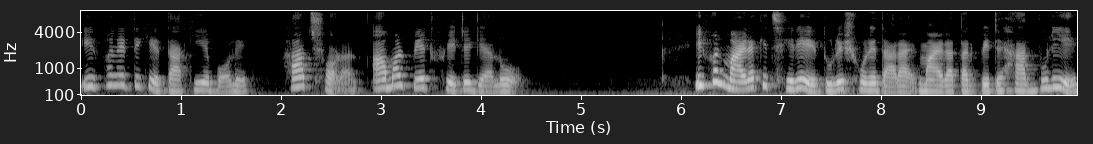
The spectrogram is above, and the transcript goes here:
ইরফানের দিকে তাকিয়ে বলে হাত সরান, আমার পেট ফেটে গেল। ইরফান মায়রাকে ছেড়ে দূরে সরে দাঁড়ায়। মায়রা তার পেটে হাত বুলিয়ে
